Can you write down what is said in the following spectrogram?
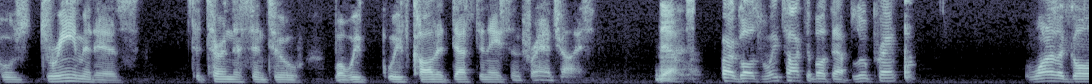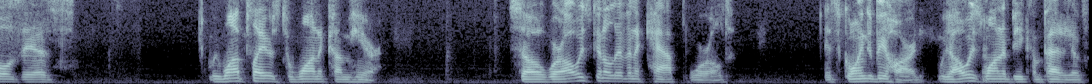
whose dream it is to turn this into what we we've called a destination franchise. Yeah. Our goals when we talked about that blueprint, one of the goals is we want players to want to come here. So we're always going to live in a cap world. It's going to be hard. We always want to be competitive,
